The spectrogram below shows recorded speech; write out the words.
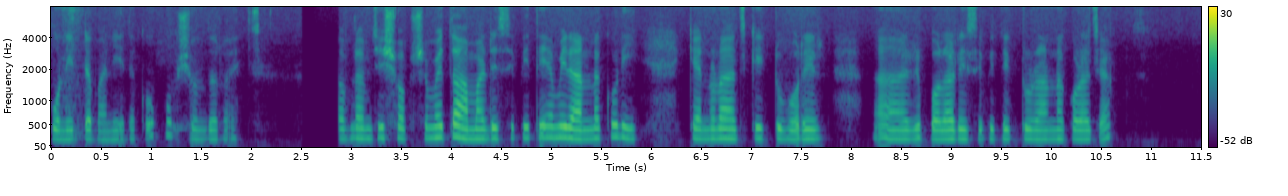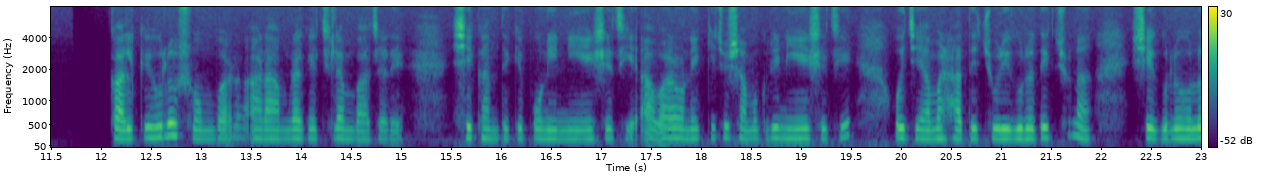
পনিরটা বানিয়ে দেখো, খুব সুন্দর হয়। ভাবলাম যে, সবসময় তো আমার রেসিপিতেই আমি রান্না করি। কেননা আজকে একটু বরের বলা রেসিপিতে একটু রান্না করা যাক। কালকে হলো সোমবার আর আমরা গেছিলাম বাজারে। সেখান থেকে পনির নিয়ে এসেছি, আবার অনেক কিছু সামগ্রী নিয়ে এসেছি। ওই যে আমার হাতে চুড়িগুলো দেখছ না? সেগুলো হলো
